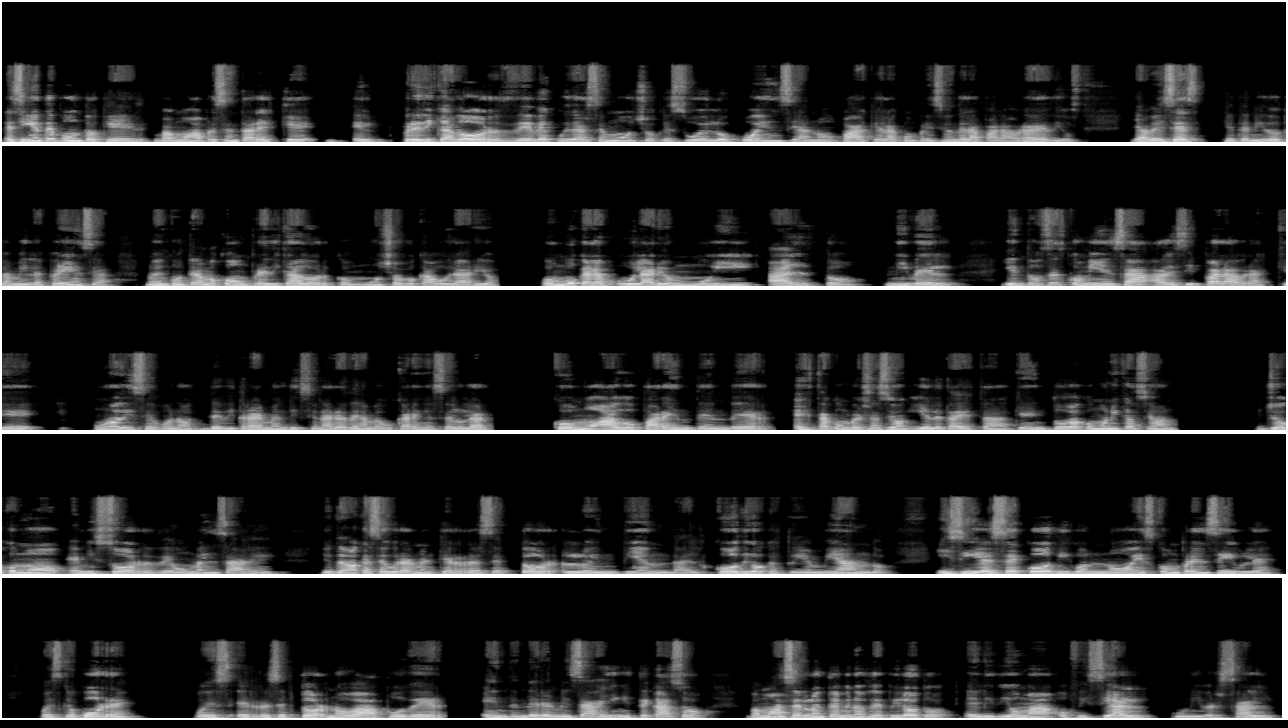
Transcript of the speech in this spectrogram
El siguiente punto que vamos a presentar es que el predicador debe cuidarse mucho que su elocuencia no opaque la comprensión de la palabra de Dios. Y a veces, he tenido también la experiencia, nos encontramos con un predicador con mucho vocabulario, un vocabulario muy alto nivel, y entonces comienza a decir palabras que uno dice, bueno, debí traerme el diccionario, déjame buscar en el celular cómo hago para entender esta conversación. Y el detalle está que en toda comunicación, yo como emisor de un mensaje, yo tengo que asegurarme que el receptor lo entienda, el código que estoy enviando. Y si ese código no es comprensible, pues ¿qué ocurre? Pues el receptor no va a poder entender el mensaje. Y en este caso, vamos a hacerlo en términos de piloto. El idioma oficial, universal,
